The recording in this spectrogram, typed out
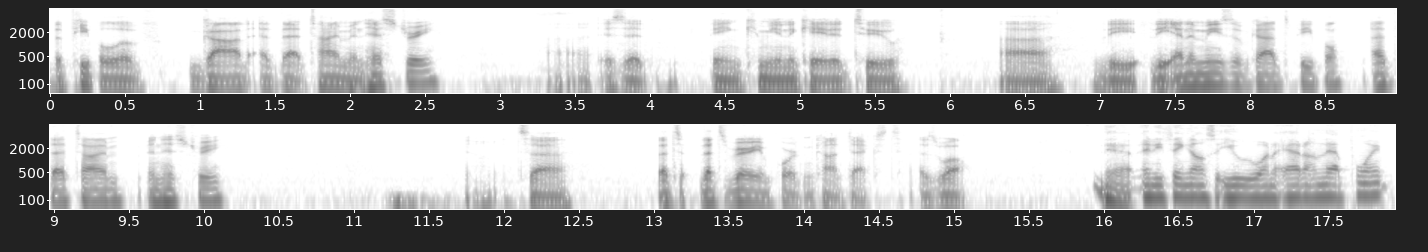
the people of God at that time in history? Uh, is it being communicated to uh, the the enemies of God's people at that time in history? You know, it's uh, that's that's very important context as well. Yeah. Anything else that you would want to add on that point?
